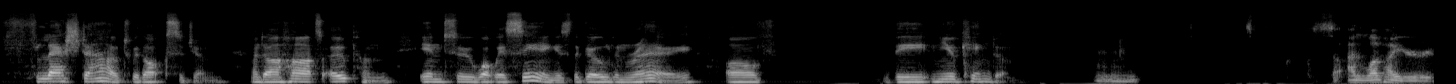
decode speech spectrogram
fleshed out with oxygen and our hearts open into what we're seeing is the golden ray of the new kingdom Mm-hmm. So I love how you're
